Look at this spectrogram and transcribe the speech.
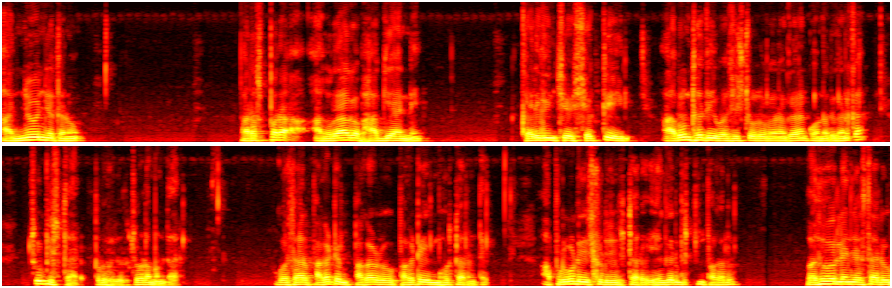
అన్యోన్యతను పరస్పర అనురాగ భాగ్యాన్ని కలిగించే శక్తి అరుంధతి వశిష్ఠుడు కనుక ఉన్నది కనుక చూపిస్తారు. పురోహితుడు చూడమంటారు. ఒక్కోసారి పగటి పగడు పగటి ముహూర్తాలు ఉంటాయి. అప్పుడు కూడా తీసుకుని చూస్తారు. ఏం కనిపిస్తుంది పగలు? వధువులు ఏం చేస్తారు?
